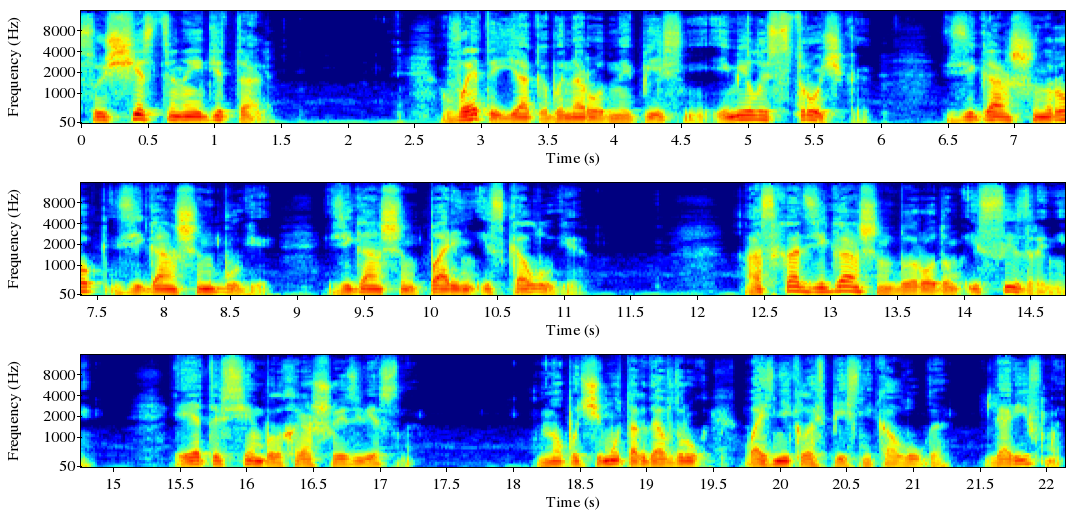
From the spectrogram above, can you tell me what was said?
Существенная деталь. В этой якобы народной песне имелась строчка «Зиганшин рок, Зиганшин буги», Зиганшин парень из Калуги. Асхат Зиганшин был родом из Сызрани, и это всем было хорошо известно. Но почему тогда вдруг возникла в песне Калуга? Для рифмы?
